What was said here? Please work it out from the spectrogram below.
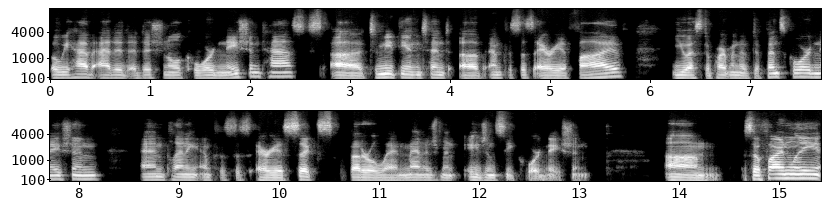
but we have added additional coordination tasks uh, to meet the intent of emphasis area five, US Department of Defense coordination, and planning emphasis area six, Federal Land Management Agency coordination. Um, so finally,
